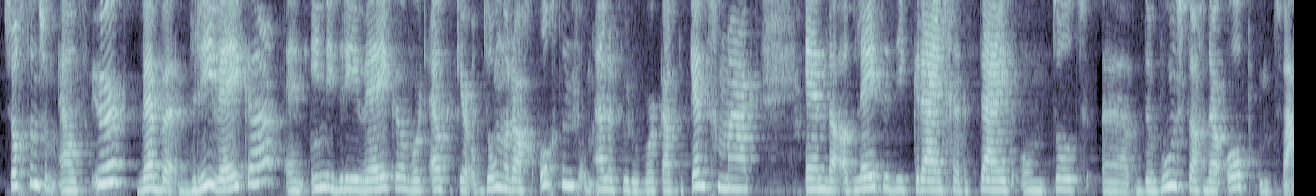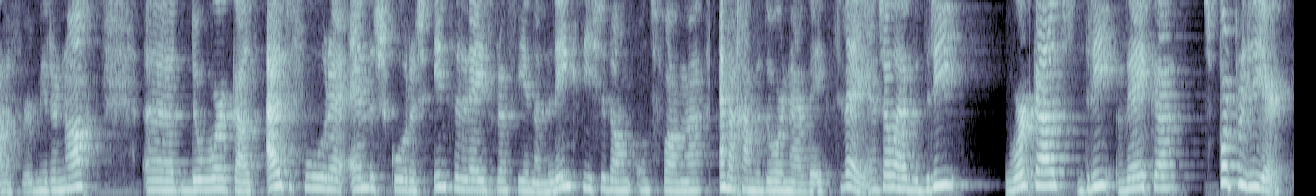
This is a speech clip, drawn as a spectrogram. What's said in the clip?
S ochtends om 11 uur. We hebben drie weken. En in die drie weken wordt elke keer op donderdagochtend om 11 uur de workout bekendgemaakt. En de atleten die krijgen de tijd om tot uh, de woensdag daarop om 12 uur middernacht uh, de workout uit te voeren en de scores in te leveren via een link die ze dan ontvangen. En dan gaan we door naar week 2. En zo hebben we drie workouts, drie weken sportplezier.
